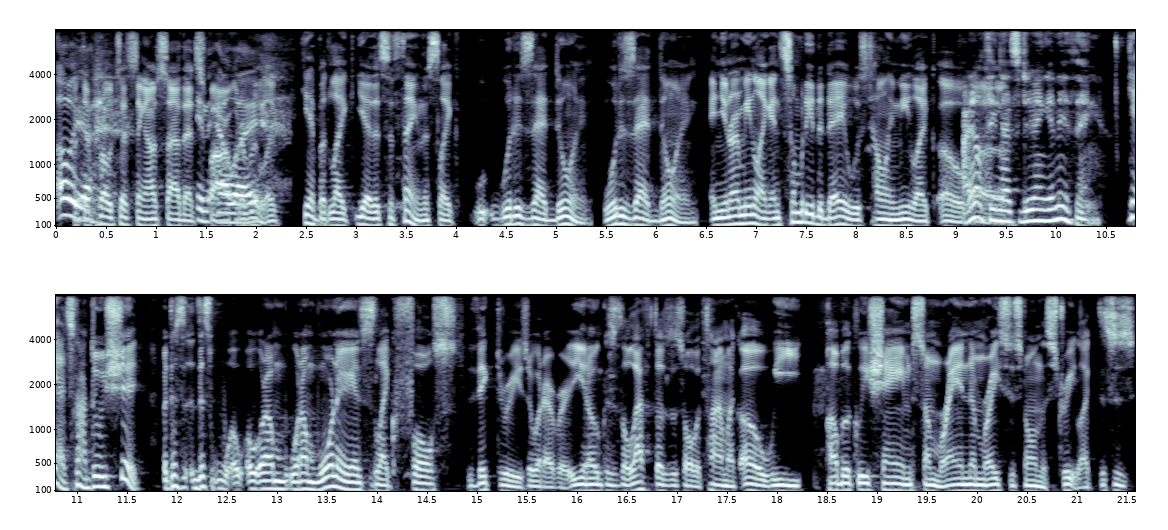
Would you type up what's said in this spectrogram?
Oh but yeah. they're protesting outside that In LA. Whatever. Like, yeah, but like, yeah, that's the thing. That's like, w- what is that doing? What is that doing? And you know what I mean? Like, and somebody today was telling me like, oh, i don't think uh, that's doing anything yeah, it's not doing shit. But this, this, what I'm, what I'm warning against is like false victories or whatever, you know, because the left does this all the time. Like, oh, we publicly shame some random racist on the street. Like, this is,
